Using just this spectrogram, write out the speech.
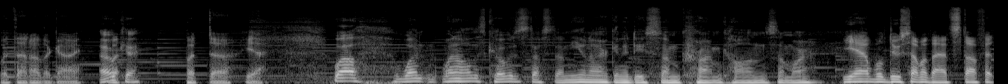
with that other guy. But- Okay. But, uh, yeah. Well, when when all this COVID stuff's done, you and I are going to do some crime con somewhere. Yeah, we'll do some of that stuff at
